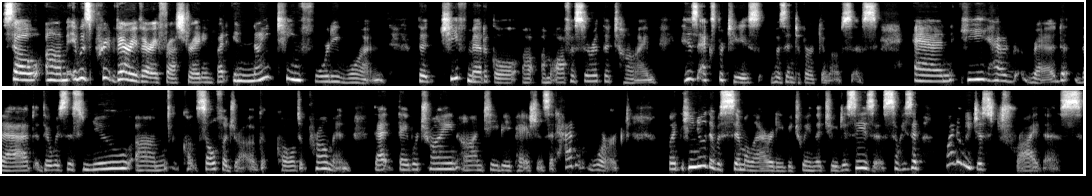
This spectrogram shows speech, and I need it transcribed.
So um, it was very, very frustrating. But in 1941, the chief medical uh, um, officer at the time, his expertise was in tuberculosis. And he had read that there was this new um, sulfa drug called Promin that they were trying on TB patients. It hadn't worked, but he knew there was similarity between the two diseases. So he said, why don't we just try this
